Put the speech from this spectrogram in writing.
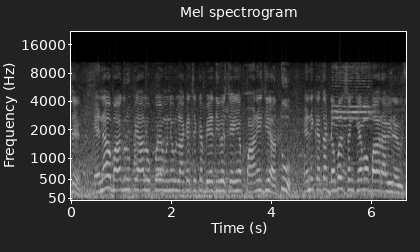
છે? એના ભાગરૂપે આ લોકોએ મને એવું લાગે છે કે બે દિવસથી અહીંયા પાણી જે હતું, એની કરતાં ડબલ સંખ્યામાં બહાર આવી રહ્યું છે.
